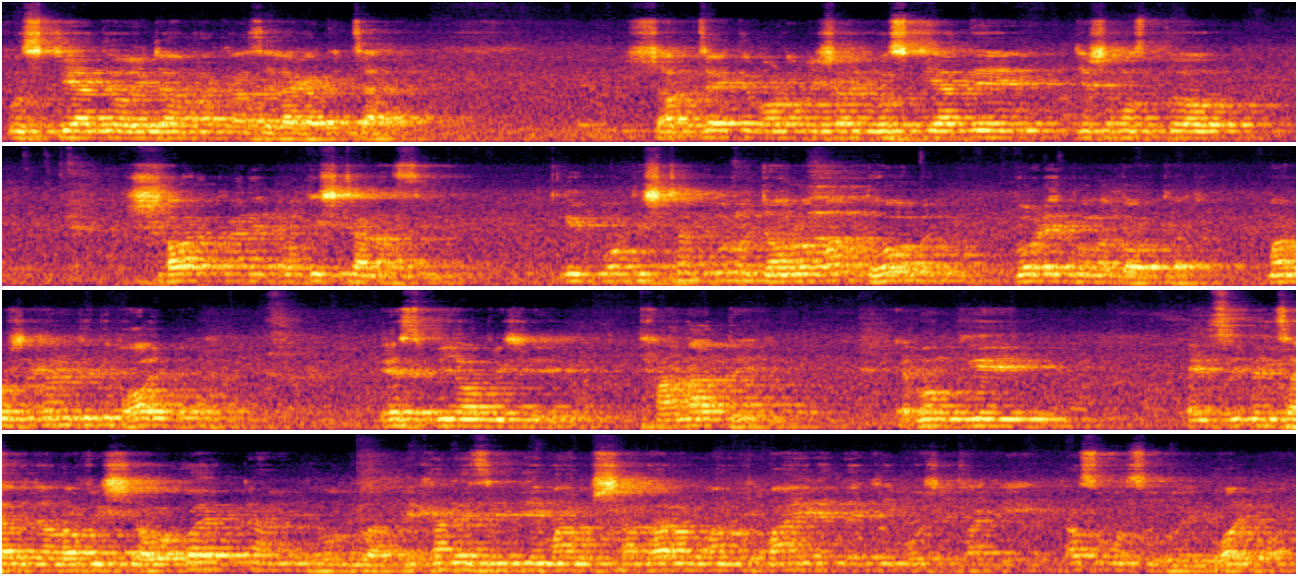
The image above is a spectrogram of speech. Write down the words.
কুষ্টিয়াতে ওইটা আমরা কাজে লাগাতে চাই। সবচাইতে বড় বিষয় কুষ্টিয়াতে যে সমস্ত সরকারি প্রতিষ্ঠান আছে, এই প্রতিষ্ঠানগুলো জনবান্ধব গড়ে তোলা দরকার। মানুষ এখানে যদি ভয় পায় এসপি অফিসে থানাতে, এবং কি এই সিভিল সার্জন অফিস সহ কয়েকটা আমি ধরলাম, এখানে যে মানুষ, সাধারণ মানুষ বাইরে দেখি বসে থাকে কাছুমাছু হয়ে ভয় পায়,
